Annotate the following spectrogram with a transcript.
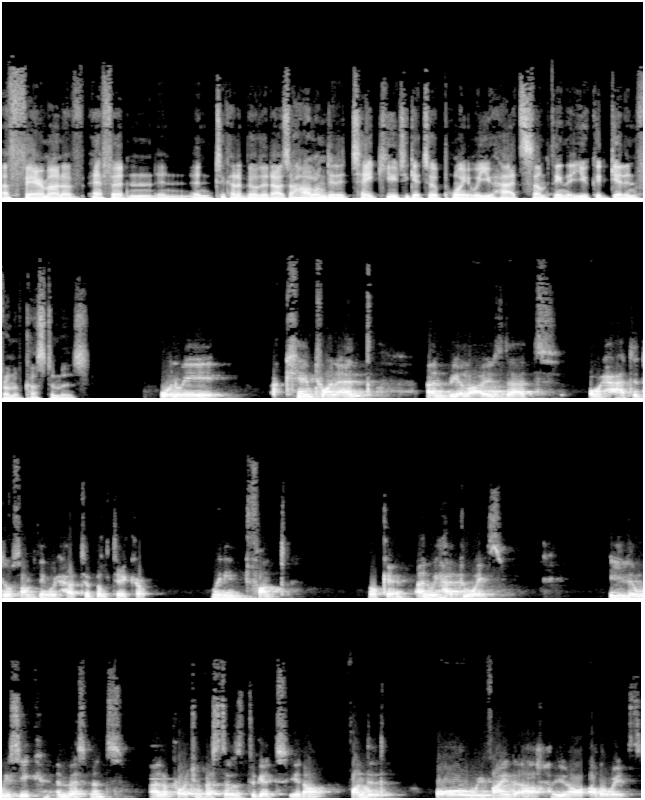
a fair amount of effort and, and, and to kind of build it out. So how long did it take you to get to a point where you had something that you could get in front of customers? When we came to an end and realized that we had to do something, we had to build Taker. We need fund. Okay. And we had two ways. Either we seek investments and approach investors to get, you know, funded, or we find, uh, you know, other ways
